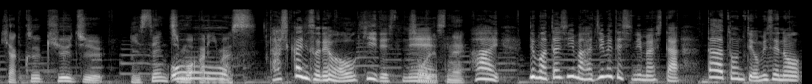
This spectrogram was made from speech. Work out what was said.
192センチもあります。確かにそれは大きいですね。そうですね。はい。でも私今初めて知りました。タートンってお店の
